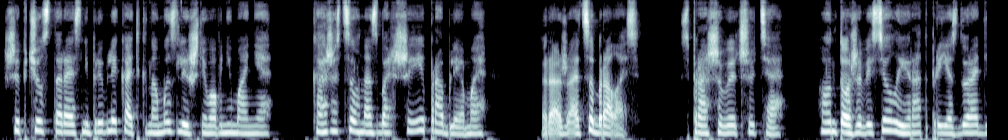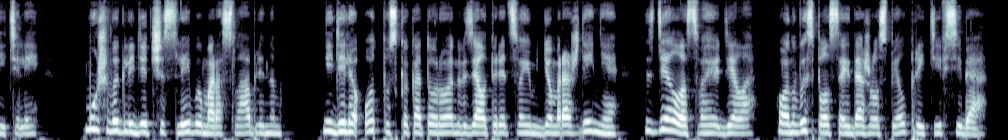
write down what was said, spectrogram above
шепчу, стараясь не привлекать к нам излишнего внимания. Кажется, у нас большие проблемы. «Рожать собралась?» Спрашивает шутя. Он тоже веселый и рад приезду родителей. Муж выглядит счастливым и расслабленным. Неделя отпуска, которую он взял перед своим днем рождения, сделала свое дело. Он выспался и даже успел прийти в себя.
